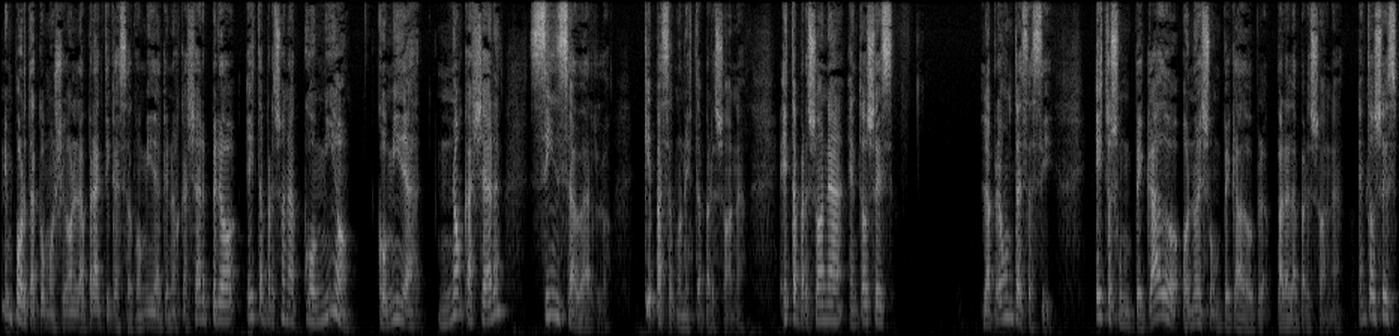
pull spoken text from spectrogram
no importa cómo llegó en la práctica esa comida que no es callar, pero esta persona comió comida no callar sin saberlo. ¿Qué pasa con esta persona? Esta persona entonces la pregunta es así, ¿esto es un pecado o no es un pecado para la persona? Entonces,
